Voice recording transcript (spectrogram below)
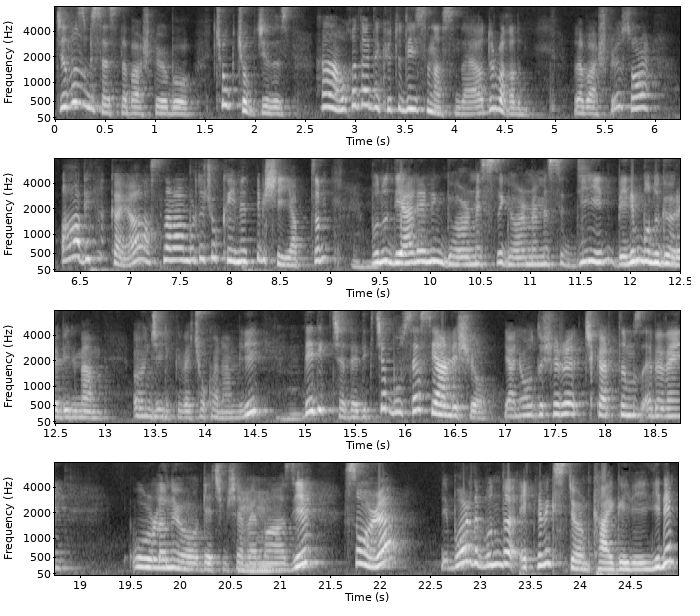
cılız bir sesle başlıyor bu. Çok çok cılız. Ha o kadar da kötü değilsin aslında ya dur bakalım da başlıyor. Sonra aa bir dakika ya aslında ben burada çok kıymetli bir şey yaptım. Bunu diğerlerinin görmesi görmemesi değil benim bunu görebilmem öncelikli ve çok önemli. Dedikçe dedikçe bu ses yerleşiyor. Yani o dışarı çıkarttığımız ebeveyn uğurlanıyor geçmişe ve maziye. Sonra e, bu arada bunu da eklemek istiyorum kaygıyla ilgili.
